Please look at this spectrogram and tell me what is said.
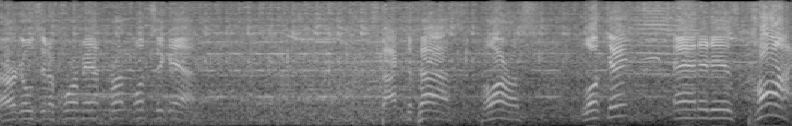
Argos in a four-man front once again. Back to pass. Collaros looking, and it is caught.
